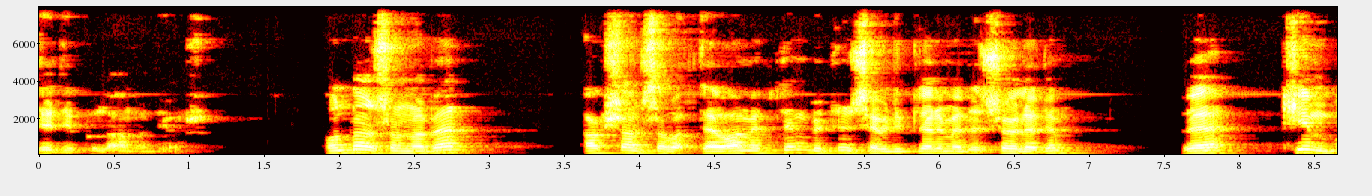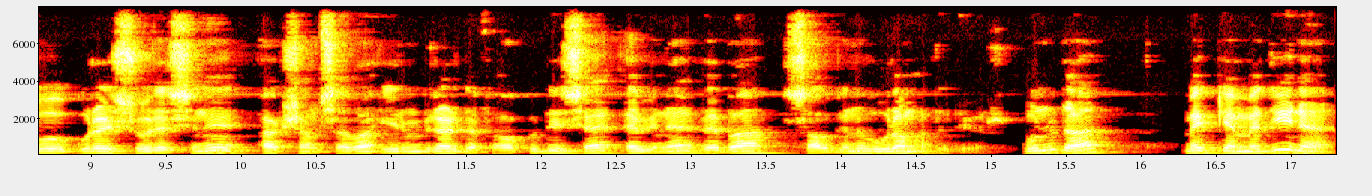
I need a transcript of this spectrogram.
dedi kulağıma diyor. Ondan sonra ben akşam sabah devam ettim. Bütün sevdiklerime de söyledim. Ve kim bu Kureyş suresini akşam sabah 21'er defa okuduysa evine veba salgını uğramadı diyor. Bunu da Mekke Medine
